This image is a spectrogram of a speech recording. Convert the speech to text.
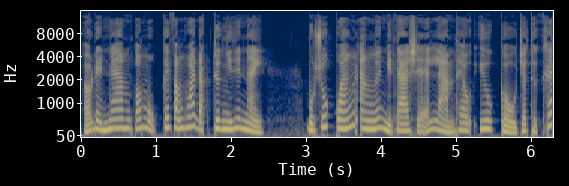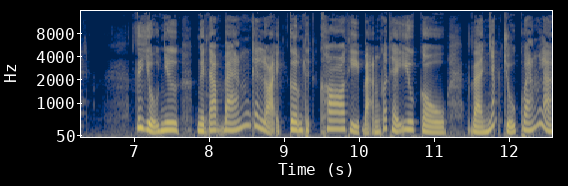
ở Đài Nam có một cái văn hóa đặc trưng như thế này. Một số quán ăn người ta sẽ làm theo yêu cầu cho thực khách Ví dụ như người ta bán cái loại cơm thịt kho thì bạn có thể yêu cầu và nhắc chủ quán là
